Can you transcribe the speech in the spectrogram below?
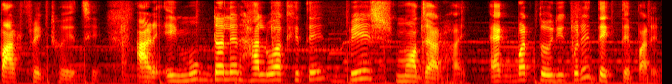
পারফেক্ট হয়েছে। আর এই মুগ ডালের হালুয়া খেতে বেশ মজার হয়। একবার তৈরি করে দেখতে পারেন।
